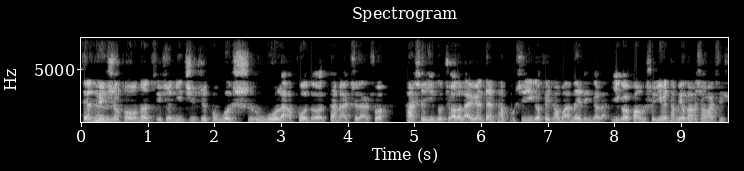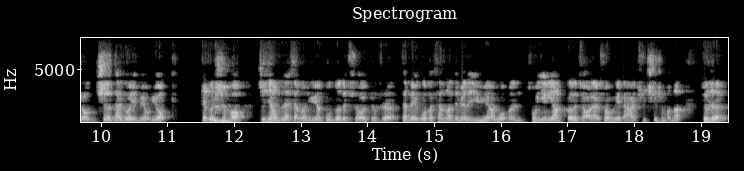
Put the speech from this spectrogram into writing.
减退之后呢，其实你只是通过食物来获得蛋白质来说，它是一个主要的来源，但它不是一个非常完美的一个来一个方式，因为它没有办法消化吸收，你吃的再多也没有用。这个时候，之前我们在香港医院工作的时候，就是在美国和香港这边的医院，我们从营养科的角度来说，会给大家去吃什么呢？就是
